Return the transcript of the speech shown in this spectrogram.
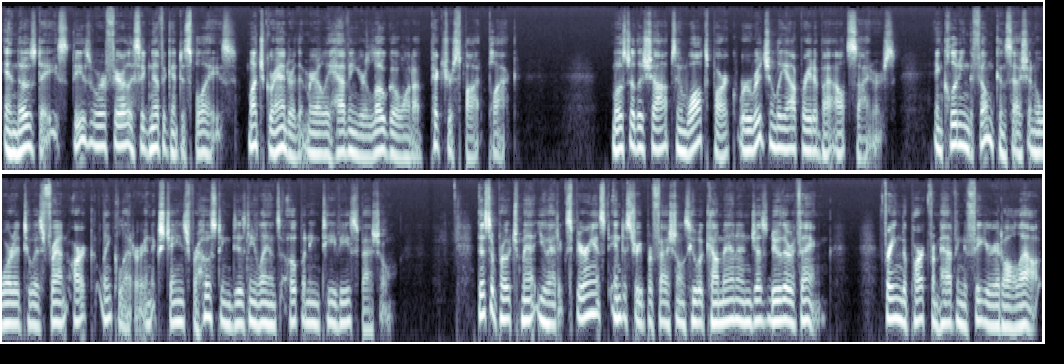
In those days, these were fairly significant displays, much grander than merely having your logo on a picture spot plaque. Most of the shops in Walt's Park were originally operated by outsiders, including the film concession awarded to his friend Art Linkletter in exchange for hosting Disneyland's opening TV special. This approach meant you had experienced industry professionals who would come in and just do their thing, freeing the park from having to figure it all out.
